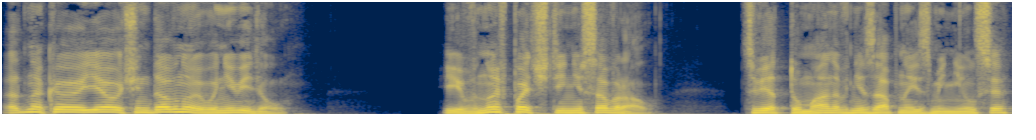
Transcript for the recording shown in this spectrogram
«Однако я очень давно его не видел». И вновь почти не соврал. Цвет тумана внезапно изменился,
